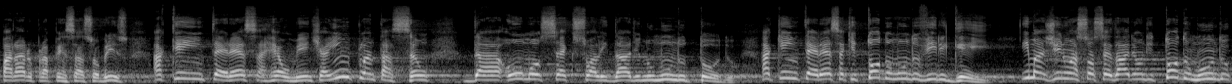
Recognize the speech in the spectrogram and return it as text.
pararam para pensar sobre isso? A quem interessa realmente a implantação da homossexualidade no mundo todo? A quem interessa que todo mundo vire gay? Imagine uma sociedade onde todo mundo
